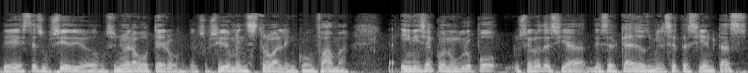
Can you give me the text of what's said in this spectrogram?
de este subsidio, señora Botero, del subsidio menstrual en Confama? Inician con un grupo, usted nos decía, de cerca de 2.700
